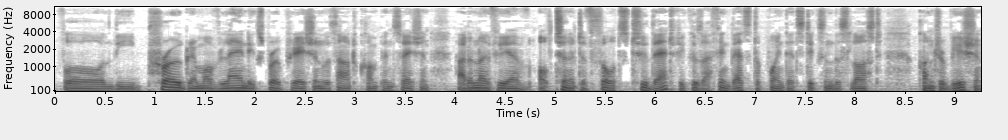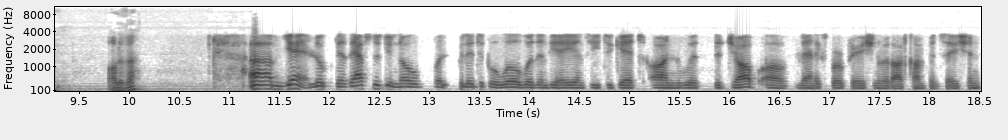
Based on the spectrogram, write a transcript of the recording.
for the program of land expropriation without compensation. I don't know if you have alternative thoughts to that because I think that's the point that sticks in this last contribution. Oliver? Um, yeah, look, there's absolutely no po- political will within the ANC to get on with the job of land expropriation without compensation.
